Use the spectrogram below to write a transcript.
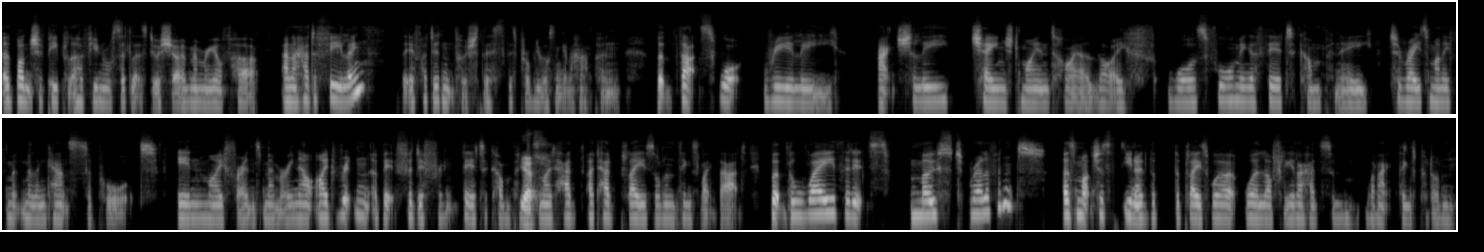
a bunch of people at her funeral said let's do a show in memory of her and i had a feeling that if i didn't push this this probably wasn't going to happen but that's what really actually changed my entire life was forming a theatre company to raise money for Macmillan Cancer Support in my friend's memory. Now I'd written a bit for different theatre companies Yes. and I'd had I'd had plays on and things like that. But the way that it's most relevant, as much as you know the, the plays were were lovely and I had some one act things put on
